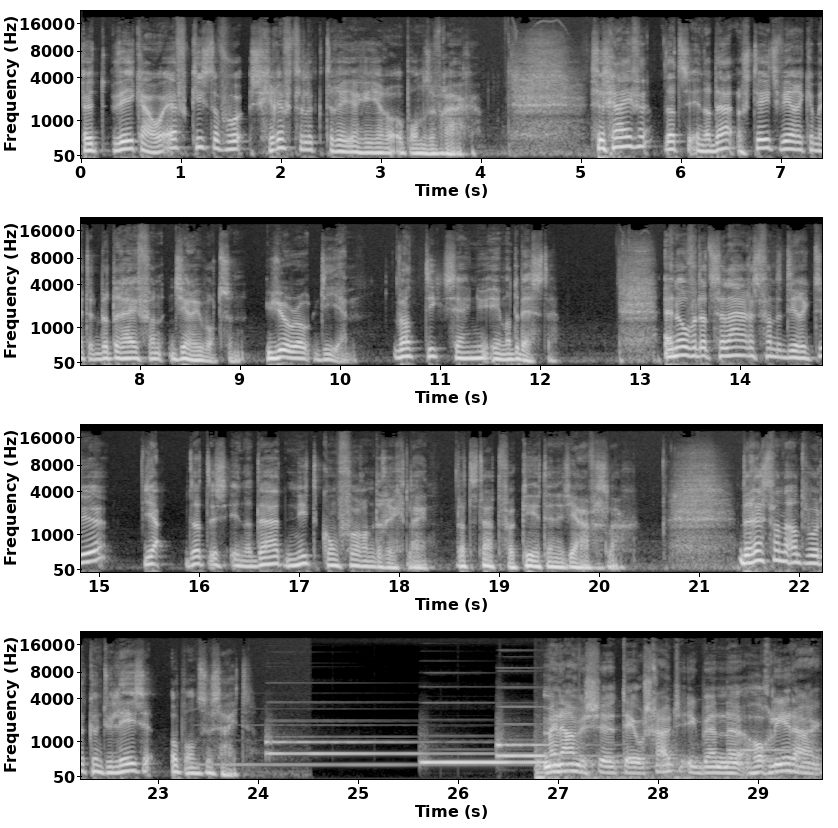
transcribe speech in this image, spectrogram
Het WKOF kiest ervoor schriftelijk te reageren op onze vragen. Ze schrijven dat ze inderdaad nog steeds werken met het bedrijf van Jerry Watson, EuroDM. Want die zijn nu eenmaal de beste. En over dat salaris van de directeur, ja, dat is inderdaad niet conform de richtlijn. Dat staat verkeerd in het jaarverslag. De rest van de antwoorden kunt u lezen op onze site. Mijn naam is eh, Theo Schuit. Ik ben eh, hoogleraar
